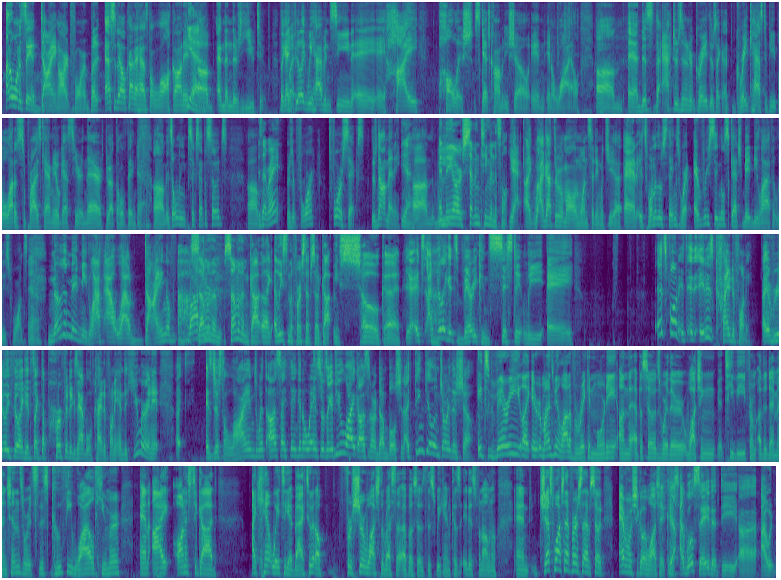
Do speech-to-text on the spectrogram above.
I don't want to say a dying art form, but SNL kind of has the lock on it. Yeah. Um, and then there's YouTube. Like I Right. feel like we haven't seen a a high polish sketch comedy show in in a while. Um, and this the actors in it are great. There's like a great cast of people, a lot of surprise cameo guests here and there throughout the whole thing. Yeah. Um, it's only six episodes. Um, Is that right? or is it four? Four or six. There's not many. Yeah. Um, we- and they are 17 minutes long. yeah, I, I got through them all in one sitting with Gia, and it's one of those things where every single sketch made me laugh at least once. Yeah. None of them made me laugh out loud, dying of laughter. Some of them, some of them got like at least in the first episode got me so good. Yeah, it's. I feel like it's very consistently a. It's fun. It, it, it is kind of funny. I really feel like it's like the perfect example of kind of funny, and the humor in it. Uh, is just aligned with us, I think, in a way. So it's like if you like us and our dumb bullshit, I think you'll enjoy this show. It's very like it reminds me a lot of Rick and Morty on the episodes where they're watching TV from other dimensions, where it's this goofy, wild humor. And I, honest to God, I can't wait to get back to it. I'll for sure watch the rest of the episodes this weekend because it is phenomenal. And just watch that first episode. Everyone should go and watch it. Yeah, I will say that the uh, I would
